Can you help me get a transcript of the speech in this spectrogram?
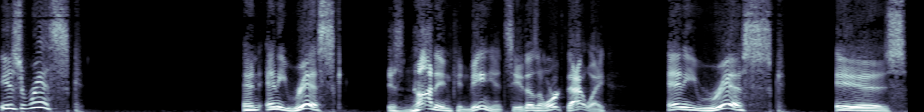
is risk. And any risk is not inconvenience. See, it doesn't work that way. Any risk is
